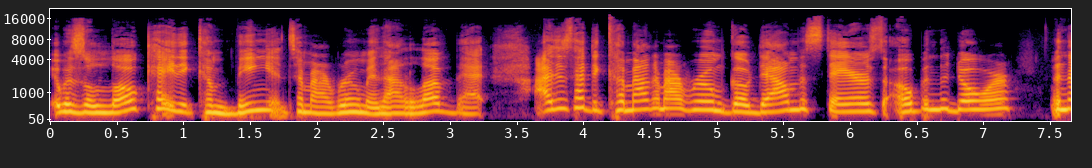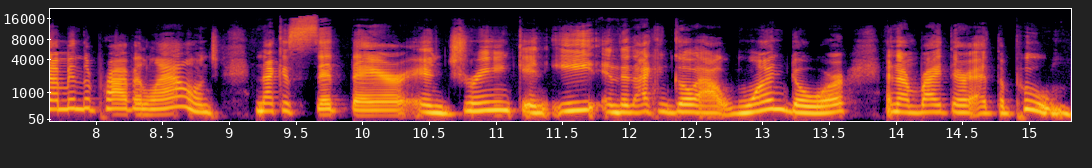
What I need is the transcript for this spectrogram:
It was located convenient to my room, and I love that. I just had to come out of my room, go down the stairs, open the door, and I'm in the private lounge. And I could sit there and drink and eat, and then I can go out one door, and I'm right there at the pool.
